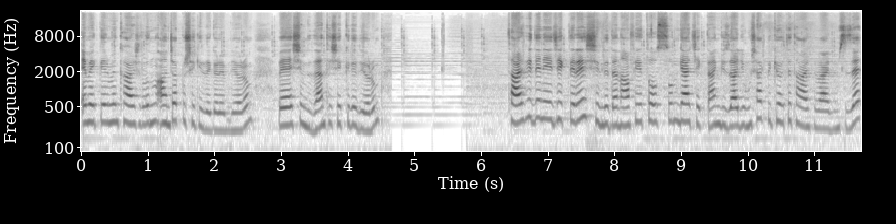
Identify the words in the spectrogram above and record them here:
Emeklerimin karşılığını ancak bu şekilde görebiliyorum ve şimdiden teşekkür ediyorum. Tarifi deneyeceklere şimdiden afiyet olsun. Gerçekten güzel yumuşak bir köfte tarifi verdim size.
